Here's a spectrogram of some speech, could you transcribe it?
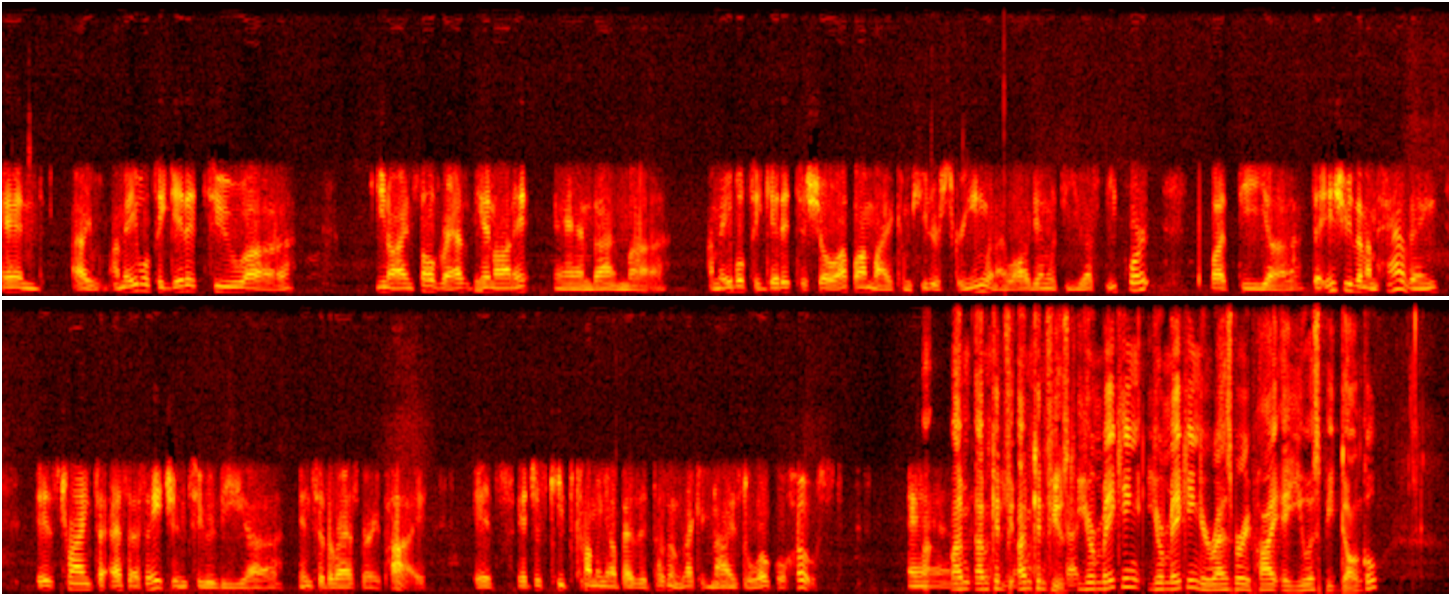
and I I'm able to get it to uh, you know I installed Raspbian on it, and I'm uh, I'm able to get it to show up on my computer screen when I log in with the USB port. But the uh, the issue that I'm having is trying to SSH into the uh, into the Raspberry Pi. It's it just keeps coming up as it doesn't recognize the local host. And I'm I'm, confu- you know, I'm confused. You're making you're making your Raspberry Pi a USB dongle,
